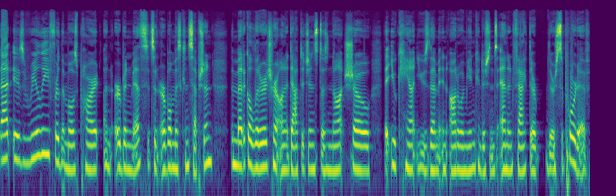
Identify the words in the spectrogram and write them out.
That is really, for the most part, an urban myth. It's an herbal misconception. The medical literature on adaptogens does not show that you can't use them in autoimmune conditions, and in fact, they're they're supportive.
